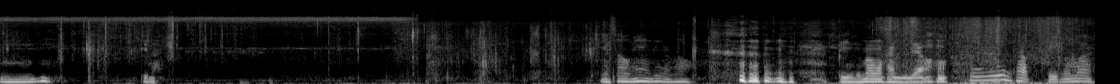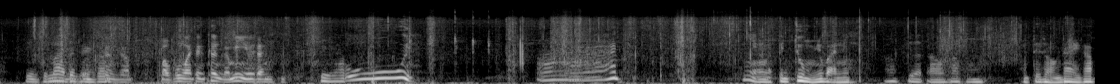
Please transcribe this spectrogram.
อืมดีนะอย่าเศร้าแห้งด้วยนะพ่อปีนขึ้นมาบังหันอยู่แล้วอู้ครับปีนมากปีนขึ้นมาจะถึงครับบอกาพุ่มมาถึงๆกับมีอยู่สันใช่ครับอุ้ย นี่อย่างน่ะเป็นจุ่มอยู่บ้านนี้เอาเลือดเอาครับผมมันจะดอกได้ครับ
